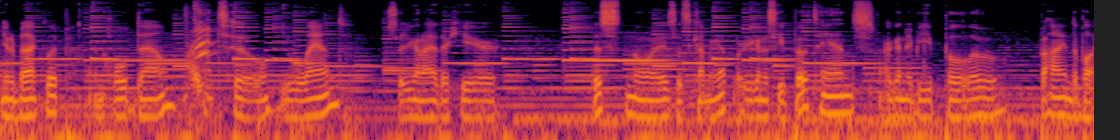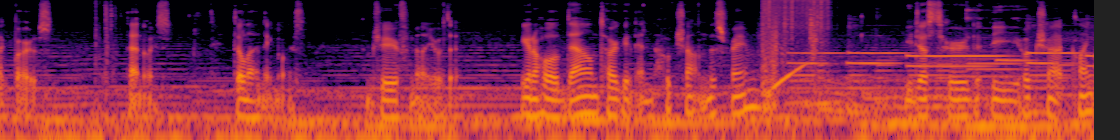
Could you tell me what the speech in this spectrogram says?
you're gonna backflip and hold down until you land. So you're gonna either hear this noise that's coming up, or you're gonna see both hands are gonna be below, behind the black bars. That noise, the landing noise. I'm sure you're familiar with it. You're gonna hold down, target, and hookshot in this frame. You just heard the hookshot clank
